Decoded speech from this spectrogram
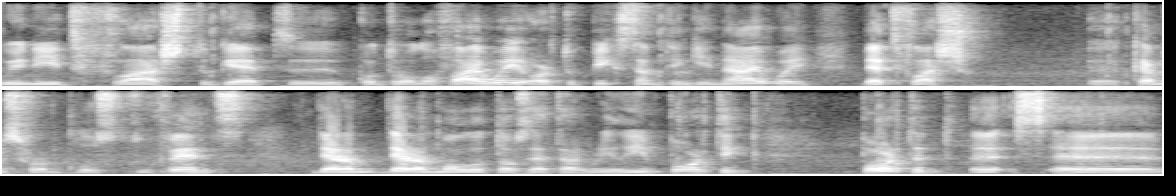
we need flash to get uh, control of highway or to pick something in highway. That flash uh, comes from close to vents. There are, there are molotovs that are really important important. Uh, uh,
